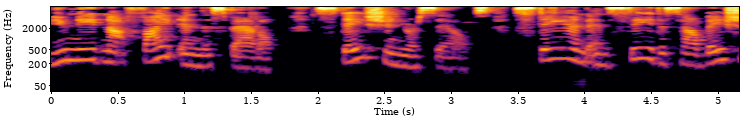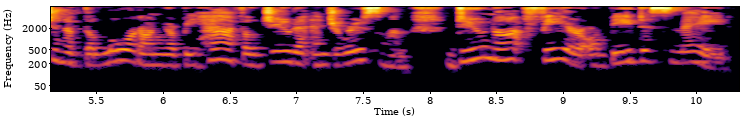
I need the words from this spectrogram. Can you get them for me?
You need not fight in this battle. Station yourselves. Stand and see the salvation of the Lord on your behalf, O Judah and Jerusalem. Do not fear or be dismayed.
